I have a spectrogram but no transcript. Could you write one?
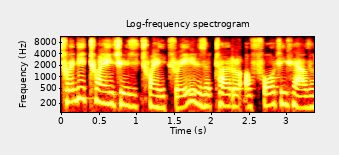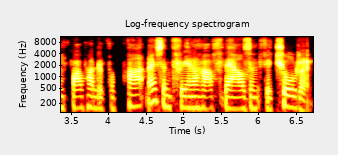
2022 to 23, it is a total of 40,500 for partners and 3,500 for children,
